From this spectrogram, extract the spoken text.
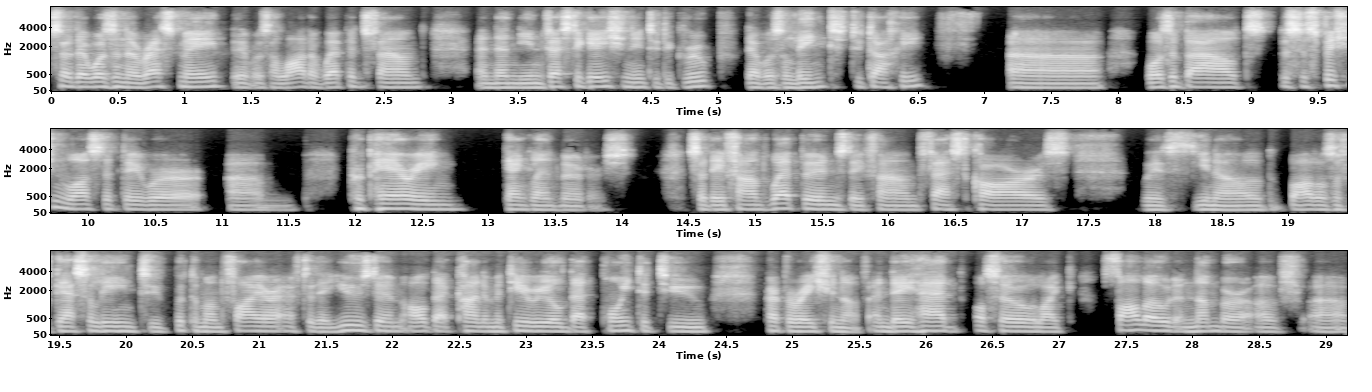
so there was an arrest made, there was a lot of weapons found, and then the investigation into the group that was linked to Taghi uh, was about the suspicion was that they were um, preparing gangland murders. So they found weapons, they found fast cars with, you know, bottles of gasoline to put them on fire after they used them, all that kind of material that pointed to preparation of. And they had also like followed a number of uh,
